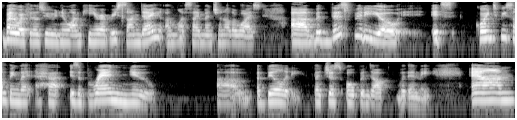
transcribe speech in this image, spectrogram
by the way, for those of you who know, I'm here every Sunday, unless I mention otherwise. Uh, but this video, it's going to be something that ha- is a brand new uh, ability that just opened up within me. And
